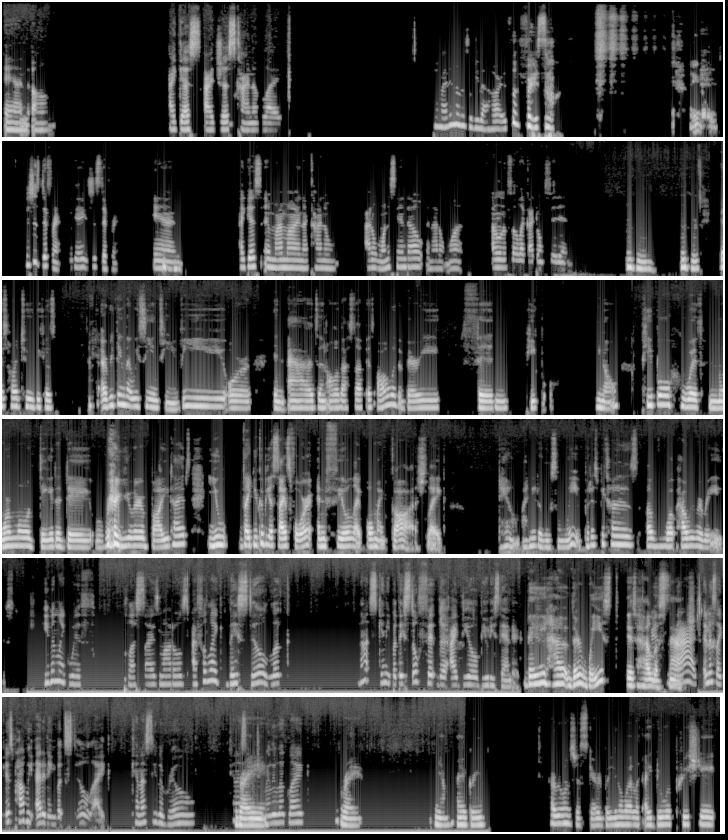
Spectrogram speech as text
and um I guess I just kind of like Damn, I didn't know this would be that hard. It's the first one. I know. It's just different, okay? It's just different. And I guess in my mind I kind of I don't want to stand out and I don't want I don't want to feel like I don't fit in. Mm-hmm. Mm-hmm. It's hard too because everything that we see in TV or in ads and all of that stuff is all with very thin people. You know, people with normal day to day regular body types, you like you could be a size four and feel like, oh my gosh, like damn, I need to lose some weight. But it's because of what how we were raised. even like with plus size models, I feel like they still look not skinny, but they still fit the ideal beauty standard. They have their waist is hella It's snatched. And it's like it's probably editing, but still like can I see the real can I see what you Right. really look like? Right. Yeah, I agree. Everyone's just scared, but you know what? Like I do appreciate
